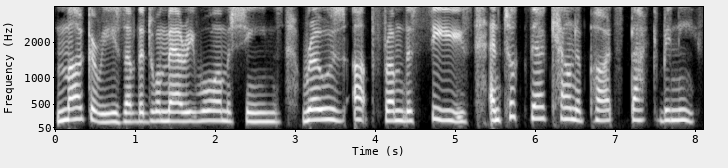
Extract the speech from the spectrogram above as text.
mockeries of the Dwemeri war machines, rose up from the seas and took their counterparts back beneath,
